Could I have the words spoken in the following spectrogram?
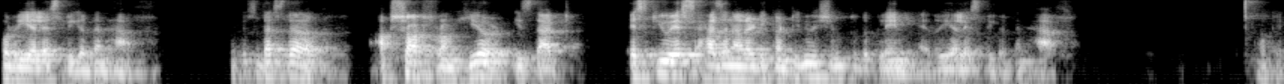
for real S bigger than half. Okay, so that's the upshot from here is that SQS has an analytic continuation to the plane real S bigger than half. Okay.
